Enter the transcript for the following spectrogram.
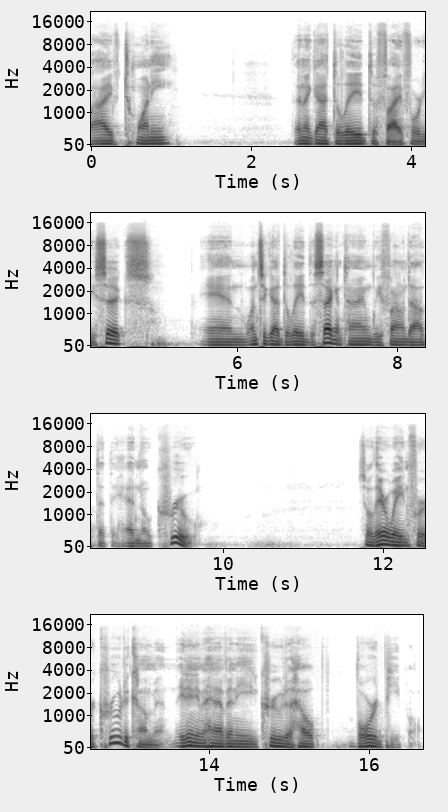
5:20. Then it got delayed to 5:46. And once it got delayed the second time, we found out that they had no crew. So they were waiting for a crew to come in. They didn't even have any crew to help board people.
